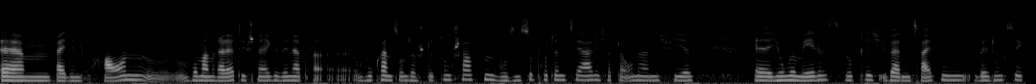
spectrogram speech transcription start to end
ähm, bei den Frauen, wo man relativ schnell gesehen hat, äh, wo kannst du Unterstützung schaffen, wo siehst du Potenzial. Ich habe da unheimlich viel äh, junge Mädels wirklich über den zweiten Bildungsweg,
